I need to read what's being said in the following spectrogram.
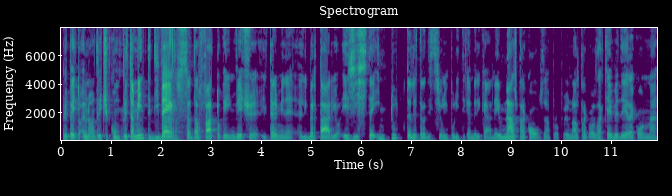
Ripeto, è una matrice completamente diversa dal fatto che invece il termine libertario esiste in tutte le tradizioni politiche americane, è un'altra cosa proprio, è un'altra cosa che ha a che vedere con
